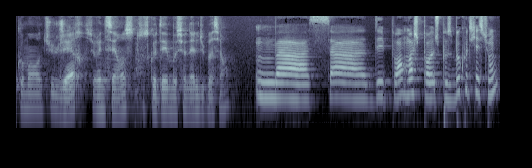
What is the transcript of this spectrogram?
Comment tu le gères sur une séance, tout ce côté émotionnel du patient? Bah, ça dépend. Moi, je, je pose beaucoup de questions.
